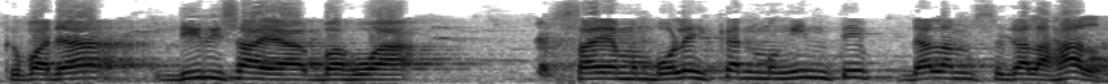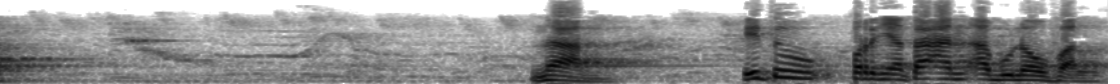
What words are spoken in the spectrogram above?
kepada diri saya bahwa saya membolehkan mengintip dalam segala hal Nah, itu pernyataan Abu Naufal.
